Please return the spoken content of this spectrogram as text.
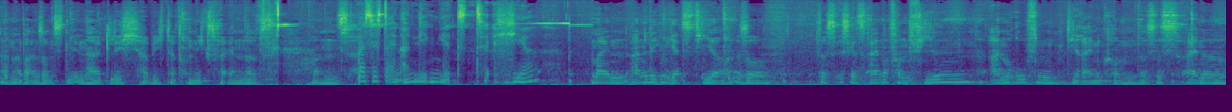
ähm, aber ansonsten inhaltlich habe ich darum nichts verändert. Und Was ist dein Anliegen jetzt hier? Mein Anliegen jetzt hier, also das ist jetzt einer von vielen Anrufen, die reinkommen. Das ist eine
